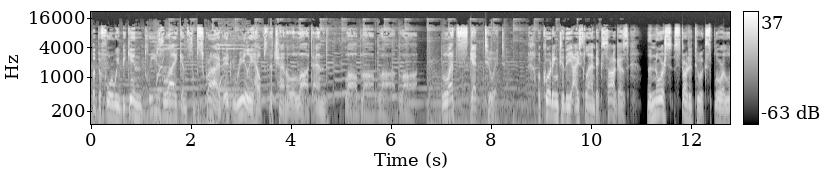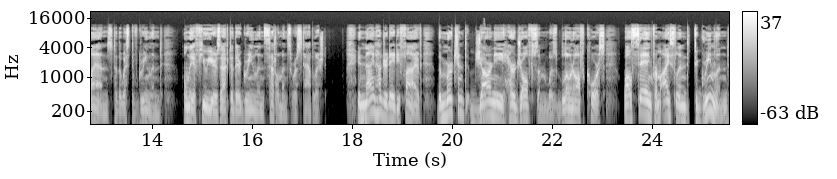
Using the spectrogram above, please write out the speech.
But before we begin, please like and subscribe. It really helps the channel a lot, and blah blah blah blah. Let's get to it. According to the Icelandic sagas, the Norse started to explore lands to the west of Greenland, only a few years after their Greenland settlements were established. In 985, the merchant Bjarni Herjolfsson was blown off course while sailing from Iceland to Greenland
